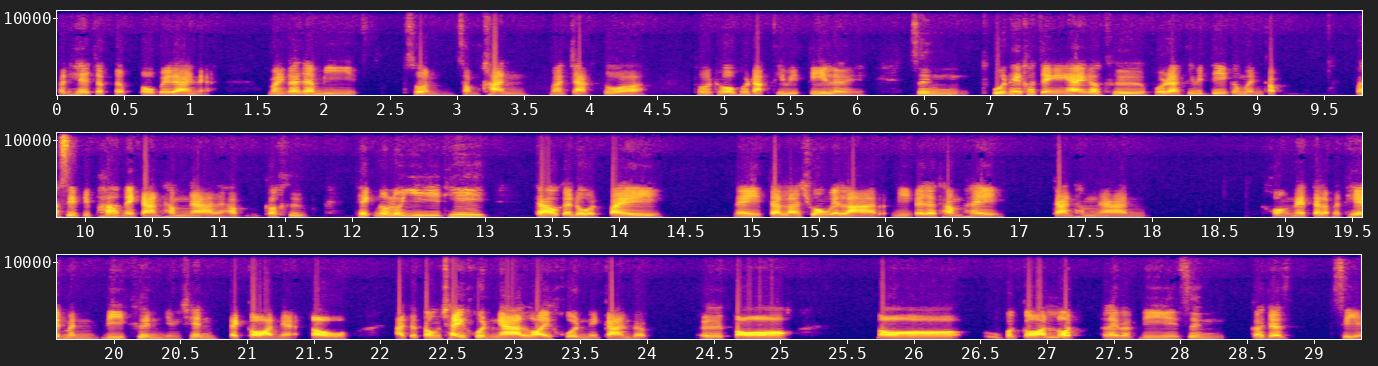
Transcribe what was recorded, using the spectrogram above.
ประเทศจะเติบโตไปได้เนี่ย มันก็จะมีส่วนสำคัญมาจากตัว total productivity เลย ซึ่งพูดให้เข้าใจง่ายๆ ก็คือ productivity ก็เหมือนกับประสิทธิภาพในการทำงานนะครับ ก็คือเทคโนโลยีที่ก้าวกระโดดไปในแต่ละช่วงเวลาแบบนี้ก็จะทำให้การทำงานของในแต่ละประเทศมันดีขึ้น อย่างเช่น แต่ก่อนเนี่ยเราอาจจะต้องใช้คนงานร้อยคนในการแบบเออต่อ ต่ออุปกรณ์รถอะไรแบบนี้ ซึ่งก็จะเสีย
